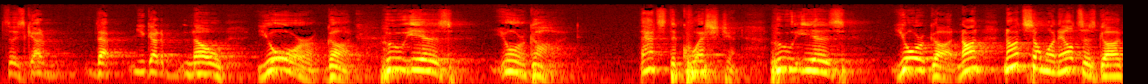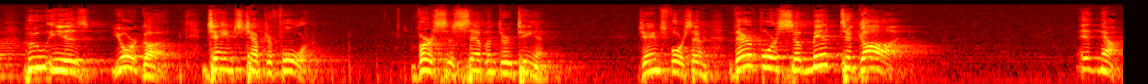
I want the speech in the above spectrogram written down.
So it's got that you got to know your God. Who is your God? That's the question. Who is your God, not, not someone else's God. Who is your God? James chapter 4, verses 7 through 10. James 4 7. Therefore, submit to God. It, now,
